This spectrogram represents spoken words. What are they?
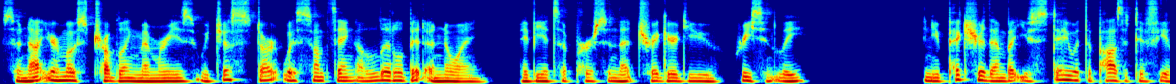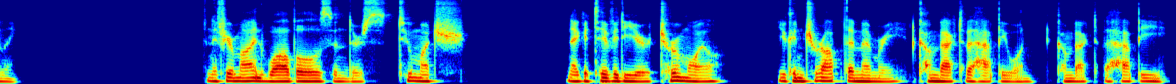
So, not your most troubling memories. We just start with something a little bit annoying. Maybe it's a person that triggered you recently, and you picture them, but you stay with the positive feeling. And if your mind wobbles and there's too much negativity or turmoil, you can drop the memory and come back to the happy one, come back to the happy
